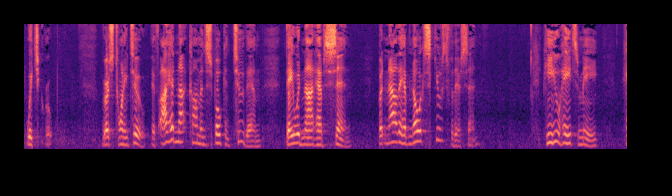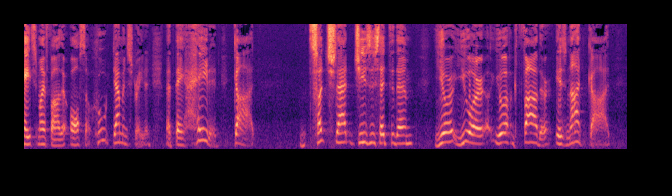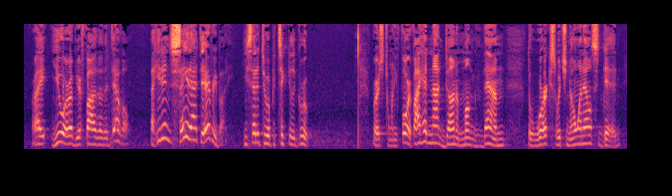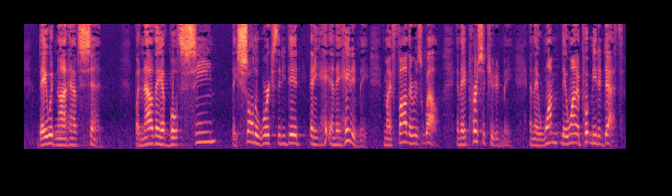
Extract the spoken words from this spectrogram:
Which group? Verse 22 If I had not come and spoken to them, they would not have sin. But now they have no excuse for their sin. He who hates me hates my Father also. Who demonstrated that they hated God such that Jesus said to them, your, you are, your Father is not God right? You are of your father the devil. Now, he didn't say that to everybody. He said it to a particular group. Verse 24 If I had not done among them the works which no one else did, they would not have sin. But now they have both seen, they saw the works that he did, and, he, and they hated me, and my father as well. And they persecuted me, and they want, they want to put me to death.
